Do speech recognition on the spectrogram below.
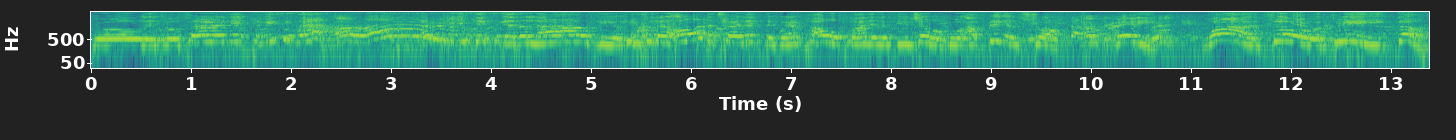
Grow Little Turnip. Can we sing that? All right. Everybody sing together loudly, okay? So that all the turnips that Grandpa plant in the future will grow up big and strong. Okay. Ready? One, two, three, go.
